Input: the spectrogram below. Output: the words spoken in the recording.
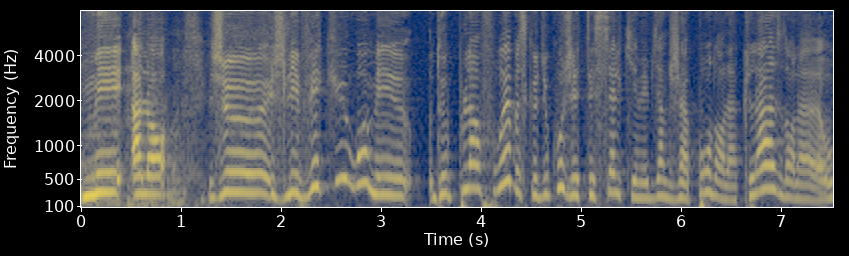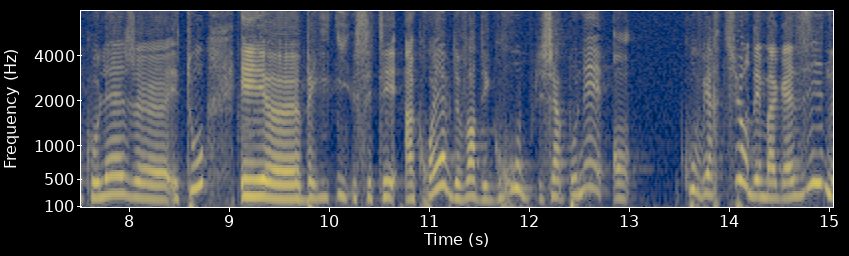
Mais alors, je, je l'ai vécu, moi, mais euh, de plein fouet, parce que du coup, j'étais celle qui aimait bien le Japon dans la classe, dans la, au collège euh, et tout. Et euh, ben, c'était incroyable de voir des groupes japonais en couverture des magazines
